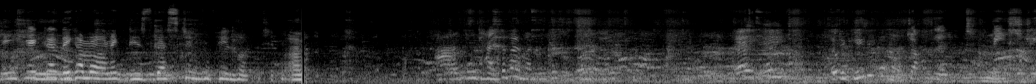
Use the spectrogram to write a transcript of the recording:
এই কেকটা দেখে আমার অনেক ডিসগাস্টিং ফিল হচ্ছে। আর- তুমি খাইতে পারবা? এটা কি? চকলেট পেস্ট্রি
